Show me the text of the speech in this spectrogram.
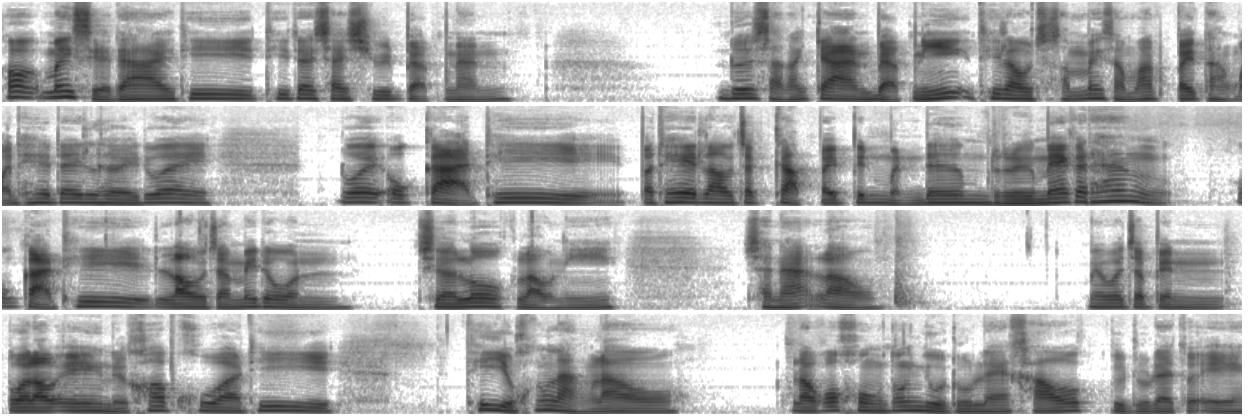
ก็ไม่เสียดายที่ที่ได้ใช้ชีวิตแบบนั้น ด้วยสถานการณ์แบบนี้ที่เราจะไม่สามารถไปต่างประเทศได้เลยด้วย ด้วยโอกาสที่ประเทศเราจะกลับไปเป็นเหมือนเดิม หรือแม้กระทั่งโอกาสที่เราจะไม่โดนเชื้อโรคเหล่านี้ ชนะเรา ไม่ว่าจะเป็นตัวเราเองหรือครอบครัวที่ ที่อยู่ข้างหลังเรา เราก็คงต้องอยู่ดูแลเขาอยู่ดูแลตัวเอง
